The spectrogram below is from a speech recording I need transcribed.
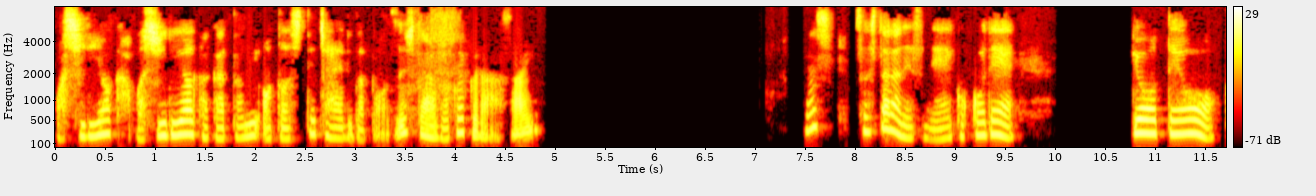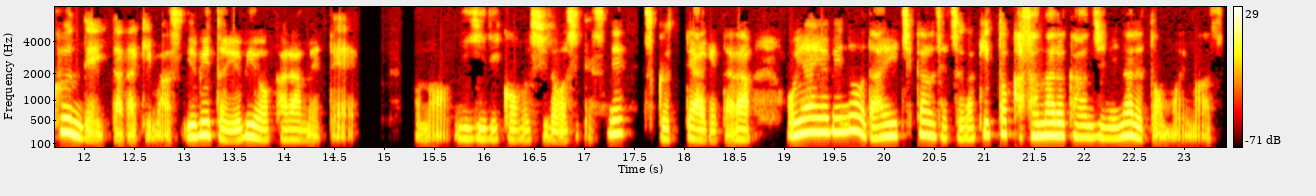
お尻をか、お尻をかかとに落としてチャイルドポーズしてあげてください。よし。そしたらですね、ここで、両手を組んでいただきます。指と指を絡めて、この握り拳同士ですね、作ってあげたら、親指の第一関節がきっと重なる感じになると思います。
